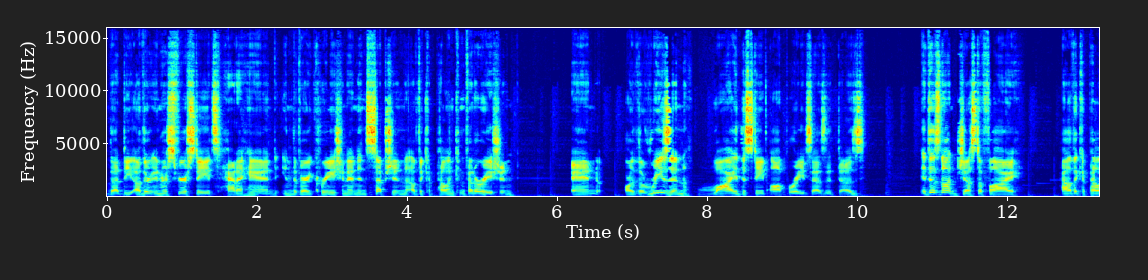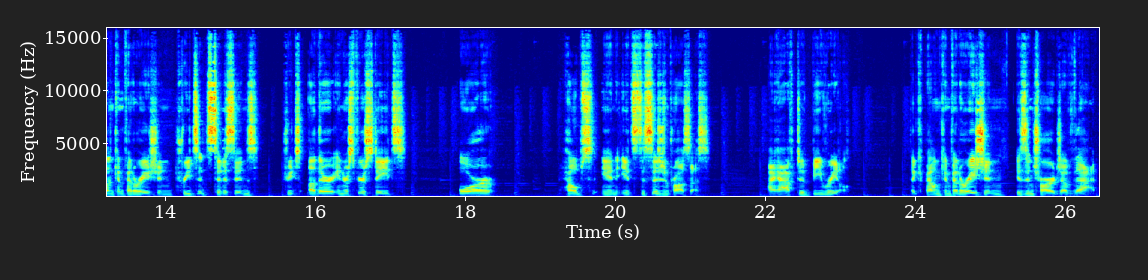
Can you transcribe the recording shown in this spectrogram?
that the other inner sphere states had a hand in the very creation and inception of the Capellan Confederation and are the reason why the state operates as it does, it does not justify how the Capellan Confederation treats its citizens, treats other inner sphere states, or helps in its decision process. I have to be real. The Capellan Confederation is in charge of that.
